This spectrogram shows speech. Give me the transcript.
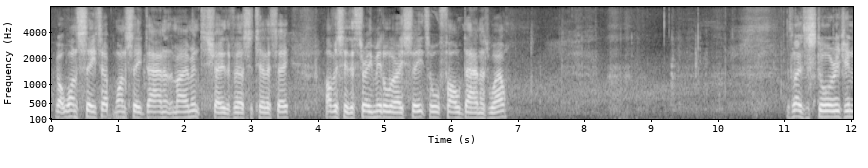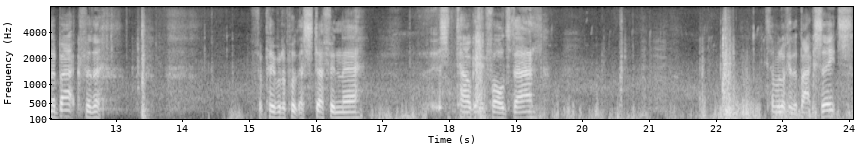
We've got one seat up, one seat down at the moment to show the versatility. Obviously the three middle row seats all fold down as well. There's loads of storage in the back for the for people to put their stuff in there. This tailgate folds down. Let's have a look at the back seats.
